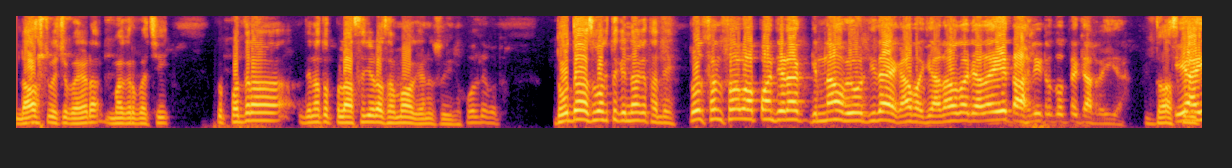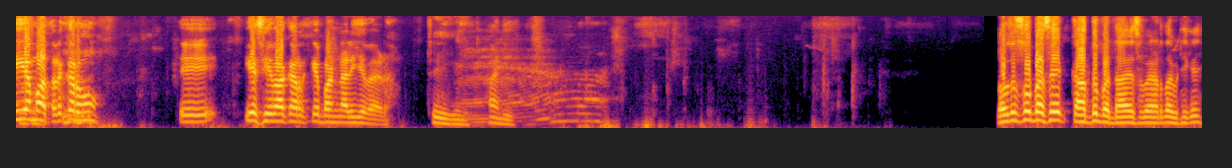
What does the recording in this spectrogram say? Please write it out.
ਲਾਸਟ ਵਿੱਚ ਬੈੜਾ ਮਗਰ ਬੱਚੀ ਕੋਈ 15 ਦਿਨਾਂ ਤੋਂ ਪਲੱਸ ਜਿਹੜਾ ਸਮਾਂ ਹੋ ਗਿਆ ਇਹਨੂੰ ਸੂਈ ਨੂੰ। ਖੋਲ ਦੇ ਪੁੱਤ। ਦੁੱਧ ਇਸ ਵਕਤ ਕਿੰਨਾ ਕੁ ਥੱਲੇ? ਦੁੱਧ ਸਾਹਿਬ ਆਪਾਂ ਜਿਹੜਾ ਕਿੰਨਾ ਹੋਵੇ ਉਹ ਜਿਹਦਾ ਹੈਗਾ ਵਾ ਜ਼ਿਆਦਾ ਉਹਦਾ ਜ਼ਿਆਦਾ ਇਹ 10 ਲੀਟਰ ਦੁੱਧ ਤੇ ਚੱਲ ਰਹੀ ਆ। 10 ਇਹ ਆਈ ਆ ਮਾਤੜ ਘਰੋਂ। ਤੇ ਇਹ ਸੇਵਾ ਕਰਕੇ ਬਣਨ ਵਾਲੀ ਆ ਵੈੜ। ਠੀਕ ਹੈ। ਹਾਂਜੀ। ਲਓ ਦੋਸਤੋ ਵੈਸੇ ਕੱਦ ਵੱਡਾ ਹੈ ਇਸ ਵੈੜ ਦਾ ਵੀ ਠੀਕ ਹੈ ਜੀ।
